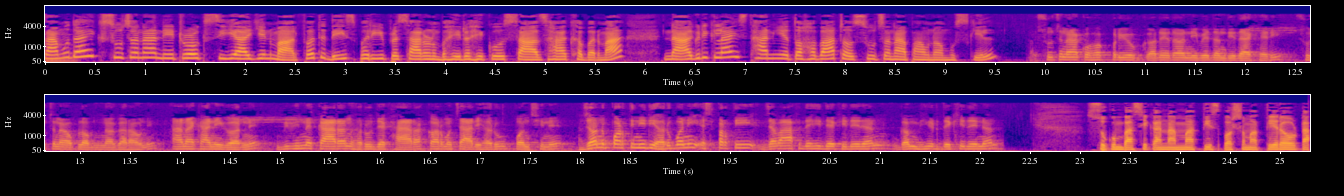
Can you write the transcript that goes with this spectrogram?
सामुदायिक सूचना नेटवर्क सीआईएन मार्फत देशभरि प्रसारण भइरहेको साझा खबरमा नागरिकलाई स्थानीय तहबाट सूचना पाउन मुस्किल। सूचनाको हक प्रयोग गरेर निवेदन दिँदाखेरि सूचना उपलब्ध नगराउने आनाकानी गर्ने विभिन्न कारणहरू देखाएर कर्मचारीहरू पन्छिने जनप्रतिनिधिहरू पनि यसप्रति जवाफदेही देखिँदैनन् गम्भीर देखिँदैनन्। सुकुम्बासीका नाममा तीस वर्षमा तेह्रवटा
